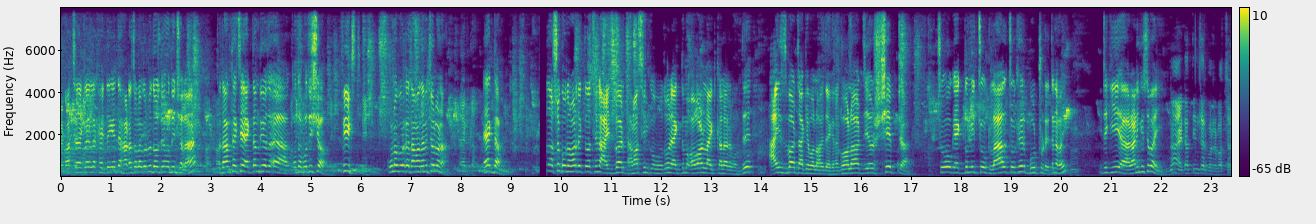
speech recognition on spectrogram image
লাখ বাচ্চা খাইতে। খাইতে হাঁটা চলা করবে দশ দিনের মধ্যে ইনশাল্লাহ হ্যাঁ? তো দাম থাকছে একদম দুই কত পঁচিশশো? ফিক্সড বিশ। কোনো প্রকার দামাদামি চলবে না? একদম। দর্শক বন্ধুরা দেখতে পাচ্ছেন আইসবার ধামাসিন কবুতর একদম ওভার লাইট কালারের মধ্যে। আইসবার যাকে বলা হয় দেখেন গলার যে শেপটা চোখ একদমই চোখ লাল চোখের বুট ঠোঁটে তাই না ভাই। এটা কি রানিং হয়েছে ভাই? না এটা তিন চার পরের বাচ্চা।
